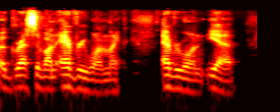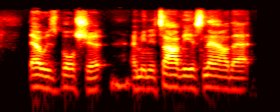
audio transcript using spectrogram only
aggressive on everyone, like everyone. Yeah, that was bullshit. I mean, it's obvious now that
